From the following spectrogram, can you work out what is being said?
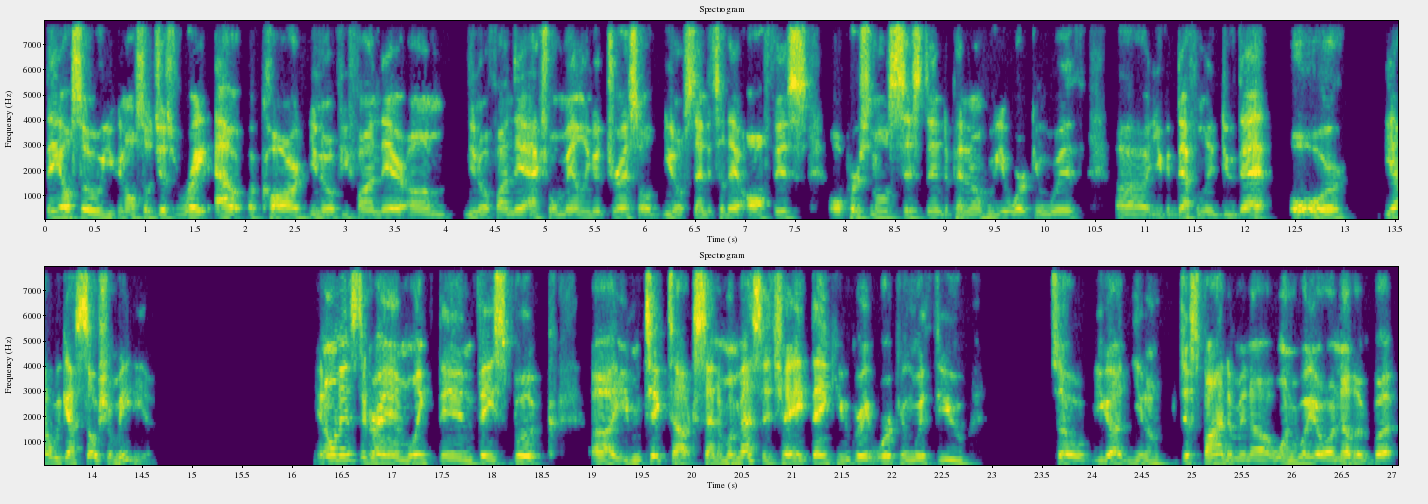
they also you can also just write out a card you know if you find their um you know find their actual mailing address or you know send it to their office or personal assistant depending on who you're working with. Uh you can definitely do that. Or yeah we got social media. You know on instagram linkedin facebook uh even tiktok send them a message. Hey thank you. Great working with you. So you got you know just find them in uh one way or another. But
